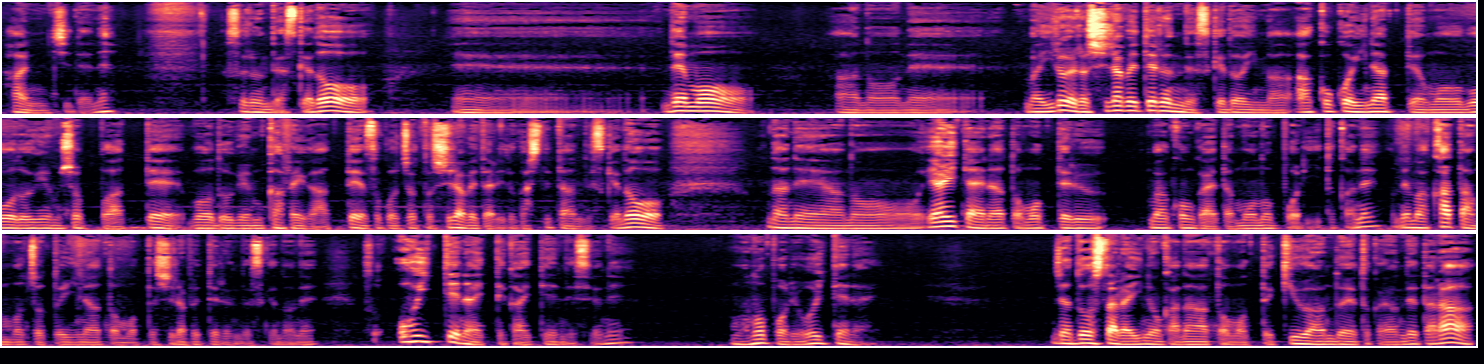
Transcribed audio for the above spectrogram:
半日でね。するんですけど、えー、でもあのねまあいろいろ調べてるんですけど今あここいいなって思うボードゲームショップあってボードゲームカフェがあってそこちょっと調べたりとかしてたんですけどなね、あの、やりたいなと思ってる、まあ今回やったモノポリーとかね。で、まあカタンもちょっといいなと思って調べてるんですけどね。置いてないって書いてんですよね。モノポリ置いてない。じゃあどうしたらいいのかなと思って Q&A とか読んでたら、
